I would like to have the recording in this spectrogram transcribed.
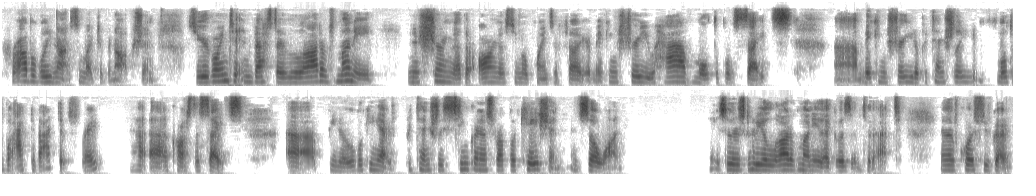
probably not so much of an option. So you're going to invest a lot of money and assuring that there are no single points of failure, making sure you have multiple sites, uh, making sure you know potentially multiple active actives, right, uh, across the sites, uh, you know, looking at potentially synchronous replication and so on. Okay, so there's going to be a lot of money that goes into that, and of course we've got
